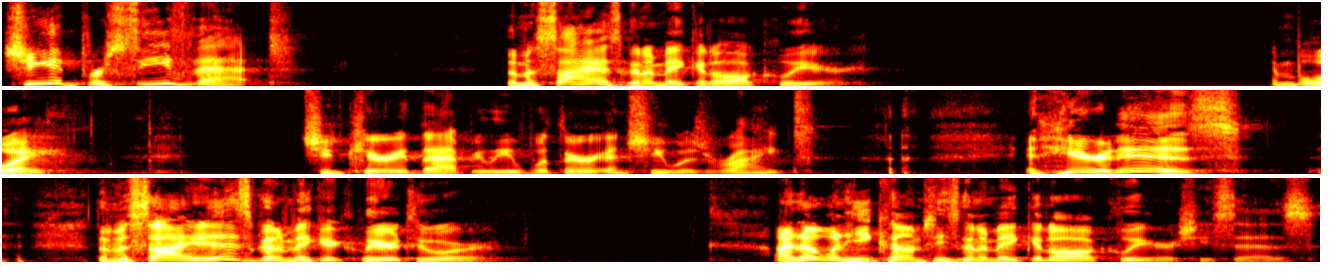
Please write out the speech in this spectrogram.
She had perceived that. The Messiah is going to make it all clear. And boy, she'd carried that belief with her, and she was right. and here it is. The Messiah is going to make it clear to her. I know when he comes, he's going to make it all clear, she says.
